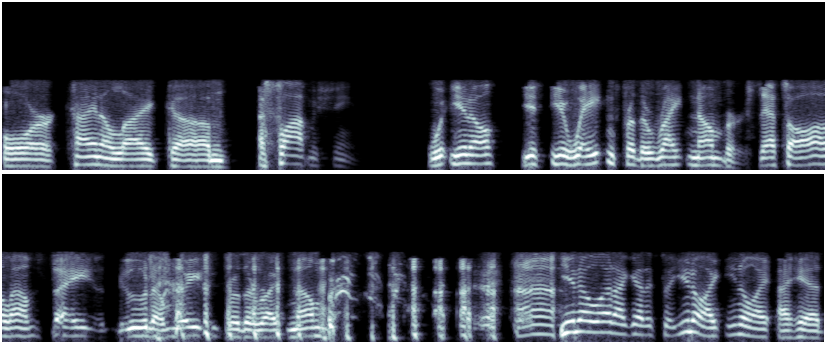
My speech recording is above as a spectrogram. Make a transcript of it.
or kind of like um, a slot machine. You know, you, you're waiting for the right numbers. That's all I'm saying, dude. I'm waiting for the right number. you know what? I got to say, you know, I, you know, I, I had,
